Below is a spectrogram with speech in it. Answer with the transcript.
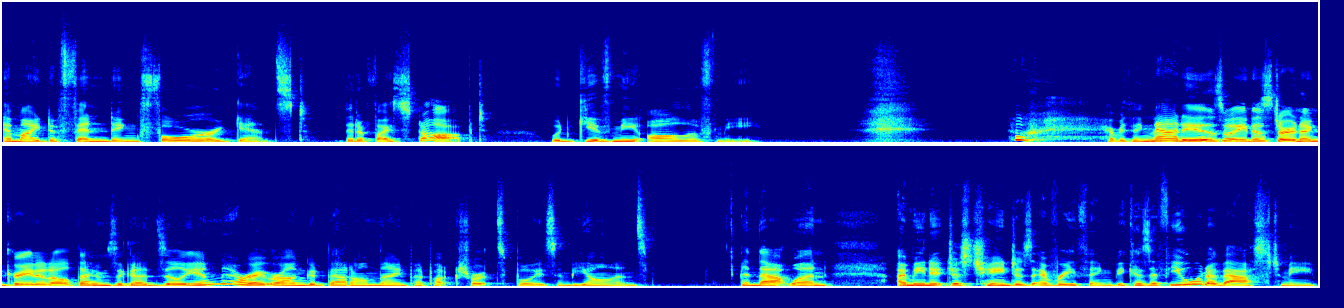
am I defending for or against that if I stopped would give me all of me? Whew. Everything that is, way to start uncreated all times a godzillion. Right, wrong, good, bad, all nine, POD, POC, shorts, boys, and beyonds. And that one, I mean, it just changes everything because if you would have asked me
